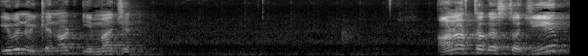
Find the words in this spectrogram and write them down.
Even we cannot imagine. Anarthagasta Jeev,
